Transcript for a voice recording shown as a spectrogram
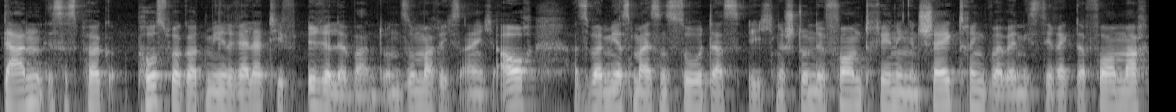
Dann ist das Post-Workout-Meal relativ irrelevant und so mache ich es eigentlich auch. Also bei mir ist meistens so, dass ich eine Stunde vorm Training einen Shake trinke, weil wenn ich es direkt davor mache,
